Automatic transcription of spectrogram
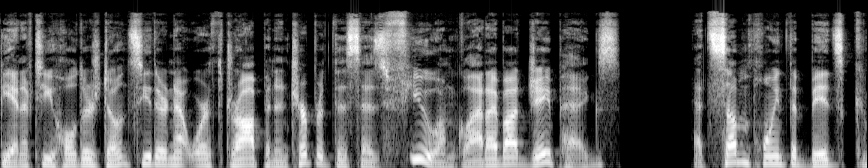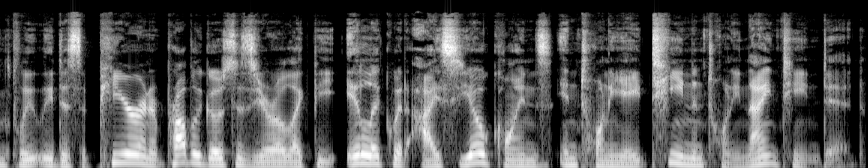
The NFT holders don't see their net worth drop and interpret this as, phew, I'm glad I bought JPEGs. At some point, the bids completely disappear and it probably goes to zero like the illiquid ICO coins in 2018 and 2019 did.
